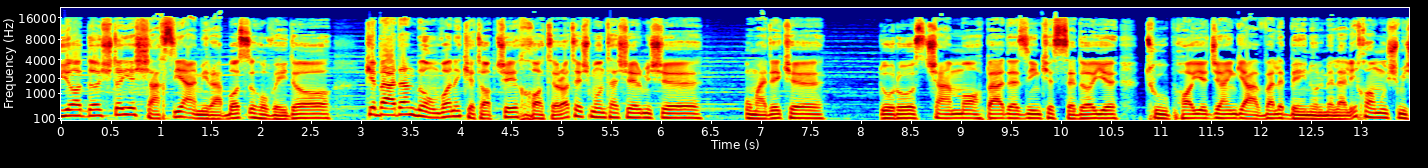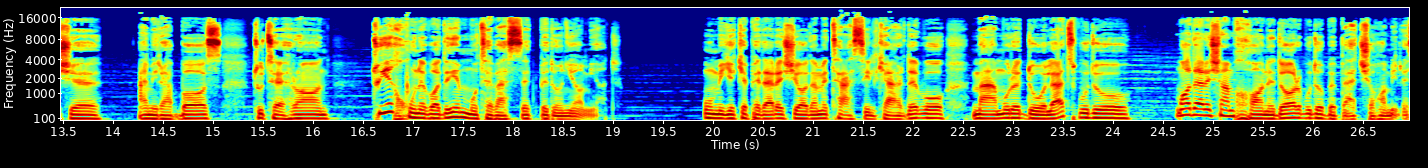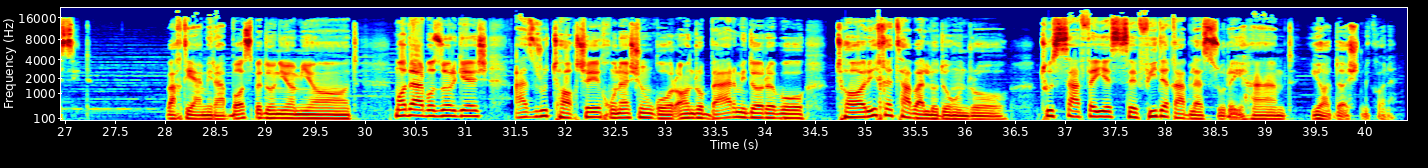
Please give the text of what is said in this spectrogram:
تو یادداشتای شخصی امیر عباس هویدا که بعدا به عنوان کتابچه خاطراتش منتشر میشه اومده که درست چند ماه بعد از اینکه صدای توپهای جنگ اول بین المللی خاموش میشه امیر عباس تو تهران توی خونواده متوسط به دنیا میاد. اون میگه که پدرش یادم تحصیل کرده و معمور دولت بود و مادرش هم خاندار بود و به بچه ها می‌رسید. وقتی امیر عباس به دنیا میاد مادر بزرگش از رو تاقچه خونشون قرآن رو بر میداره و تاریخ تولد اون رو تو صفحه سفید قبل از سوره حمد یادداشت می‌کنه.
